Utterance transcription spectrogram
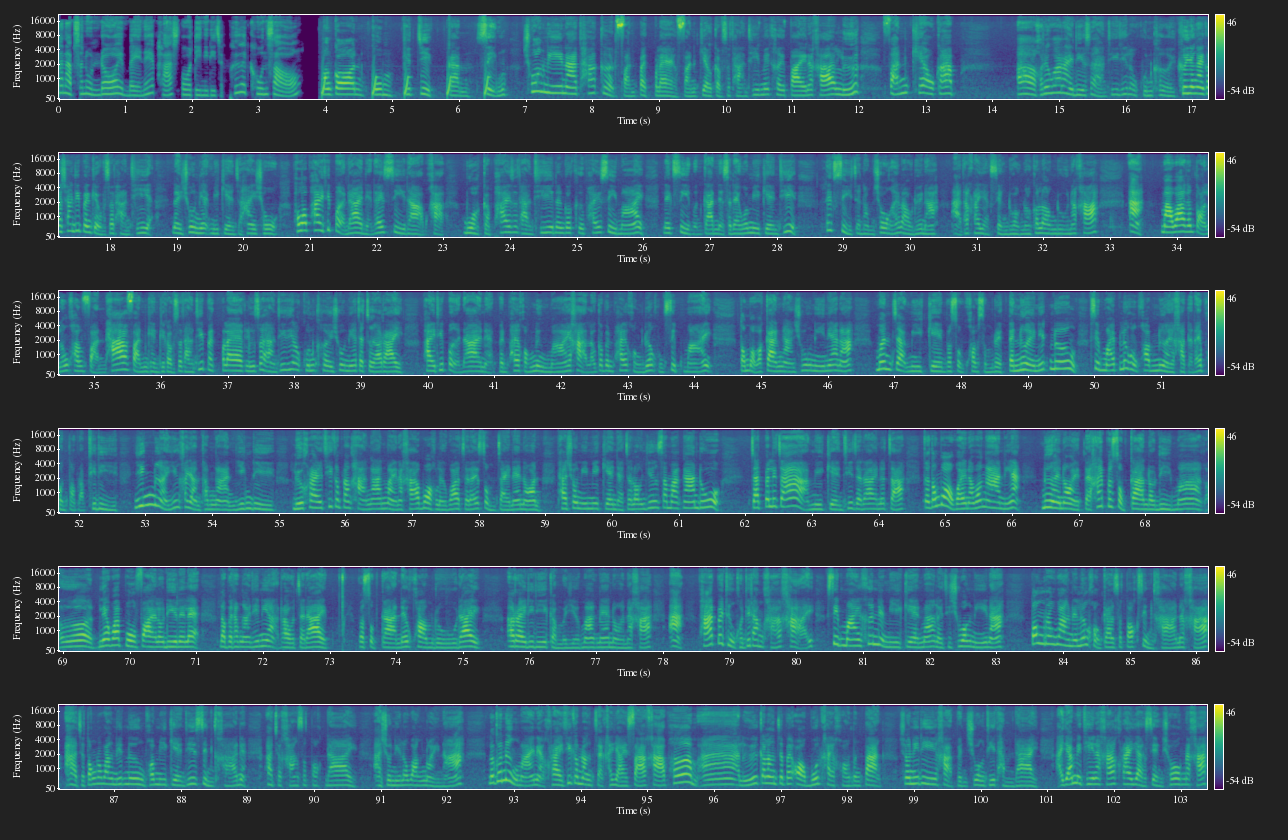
สนับสนุนโดยเบเน่พลัสโปรตีนดีๆจากพืชคูณ 2มังกรกุมพิจิก กัน สิงห์ช่วงนี้นะ ถ้าเกิดฝันแปลกๆ ฝันเกี่ยวกับสถานที่ไม่เคยไปนะคะ หรือฝันเกี่ยวกับอ่าเขาเรียกว่าอะไรดีสถานที่ที่เราคุ้นเคย คือยังไงก็ช่างที่เป็นเกี่ยวกับสถานที่ในช่วงนี้มีเกณฑ์จะให้โชค เพราะว่าไพ่ที่เปิดได้เนี่ยได้สี่ดาบค่ะ บวกกับไพ่สถานที่นั่นก็คือไพ่สี่ไม้เลขสี่เหมือนกันเนี่ยแสดงว่ามีเกณฑ์ที่ เลขสี่จะนำโชคให้เราด้วยนะอะถ้าใครอยากเสี่ยงดวงเนาะก็ลองดูนะคะอะ มาว่ากันต่อเรื่องความฝัน ถ้าฝันเห็นเกี่ยวกับสถานที่แปลกๆ หรือสถานที่ที่เราคุ้นเคยช่วงนี้จะเจออะไร ไพ่ที่เปิดได้เนี่ยเป็นไพ่ของหนึ่งไม้ค่ะ แล้วก็เป็นไพ่ของเรื่องของ 10 ไม้ ต้องบอกว่าการงานช่วงนี้เนี่ยนะ มันจะมีเกณฑ์ประสบความสำเร็จ แต่เหนื่อยนิดนึงสิบไม้เป็นเรื่องของความเหนื่อยค่ะ แต่ได้ผลตอบรับที่ดี ยิ่งเหนื่อยยิ่งขยันทำงานยิ่งดี หรือใครที่กำลังหางานใหม่นะคะ บอกเลยว่าจะได้สมใจแน่นอน ถ้าช่วงนี้มีเกณฑ์อยากจะลองยื่นสมัครงานดู จัดไปเลยจ้า มีเกณฑ์ที่จะได้นะจ๊ะ แต่ต้องบอกไว้นะว่างานนี้เหนื่อยหน่อย แต่ให้ประสบการณ์เราดีมาก เออ เรียกว่าโปรไฟล์เราดีเลยแหละ เราไปทำงานที่เนี่ยเราจะได้ประสบการณ์ได้ความรู้ได้อะไรดีๆ กลับมาเยอะมากแน่นอนนะคะอะพาร์ทไปถึงคนที่ทำค้าขาย 10 ไมล์ขึ้นเนี่ยมีเกณฑ์มากเลยที่ช่วงนี้นะ ต้องระวังในเรื่องของการสต็อกสินค้านะคะ อาจจะต้องระวังนิดนึง เพราะมีเกณฑ์ที่สินค้าเนี่ยอาจจะค้างสต็อกได้อาช่วงนี้ระวังหน่อยนะ แล้วก็หนึ่งไม้เนี่ยใครที่กำลังจะขยายสาขาเพิ่มอ่าหรือกำลังจะไปออกบูธขายของต่างๆ ช่วงนี้ดีค่ะ เป็นช่วงที่ทำได้อาย้ำอีกทีนะคะ ใครอยากเสี่ยงโชคนะคะ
